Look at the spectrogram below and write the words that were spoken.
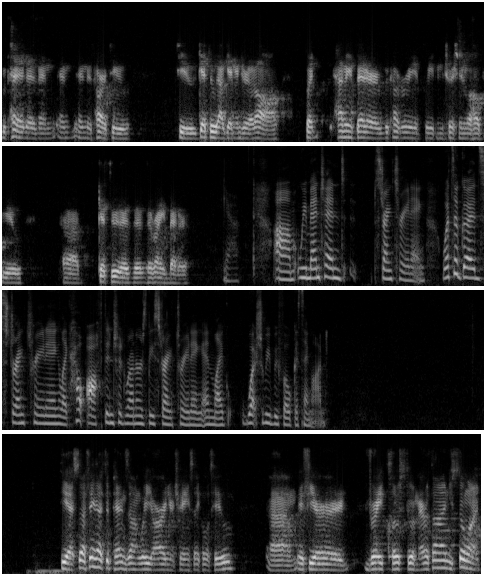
repetitive and, and, and it's hard to to get through without getting injured at all. But having better recovery and sleep and nutrition will help you uh, get through the, the, the, running better. Yeah. Um, we mentioned strength training. What's a good strength training? Like, how often should runners be strength training, and like, what should we be focusing on? Yeah, so I think that depends on where you are in your training cycle too. Um, if you're very close to a marathon, you still want to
